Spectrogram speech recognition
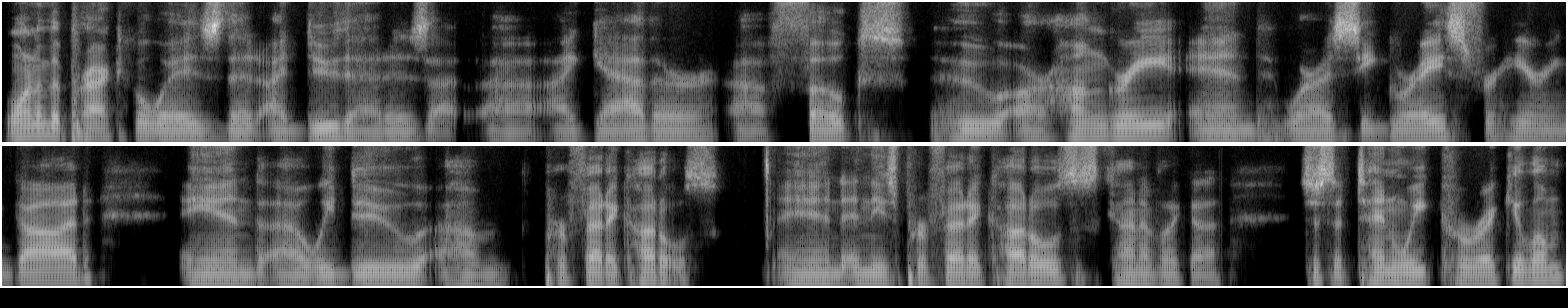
one of the practical ways that I do that is uh, uh, I gather uh, folks who are hungry and where I see grace for hearing God, and uh, we do um, prophetic huddles. And in these prophetic huddles, it's kind of like a just a 10 week curriculum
